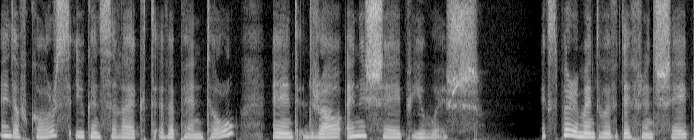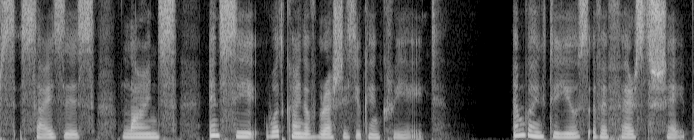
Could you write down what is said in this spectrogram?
And of course you can select the pen tool and draw any shape you wish. Experiment with different shapes, sizes, lines and see what kind of brushes you can create. I'm going to use the first shape.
